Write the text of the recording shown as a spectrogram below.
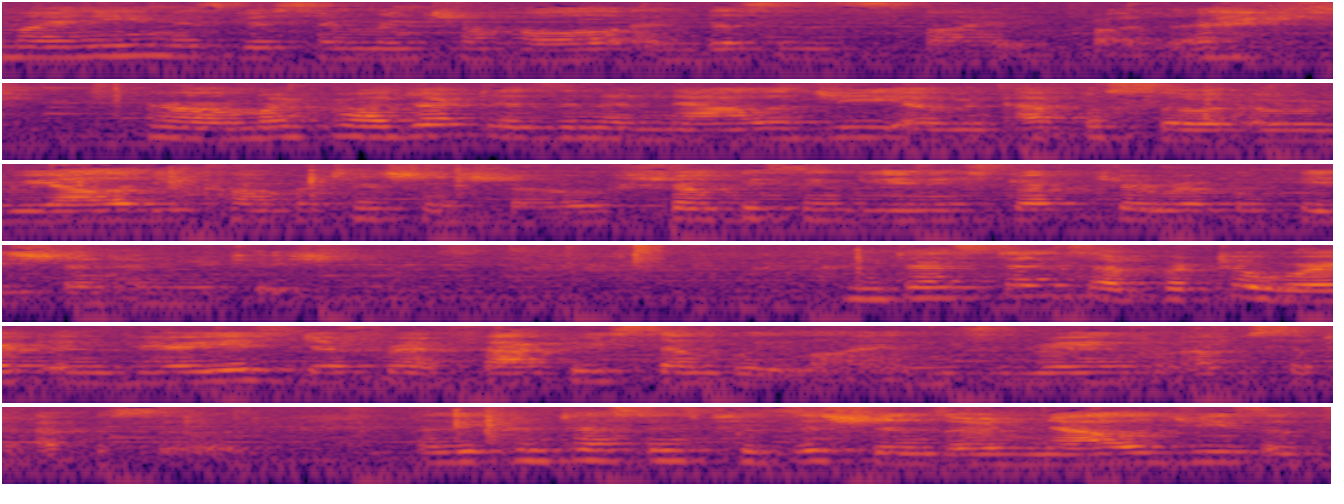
my name is Gursimran Chahal and this is my project. Uh, my project is an analogy of an episode of a reality competition show showcasing DNA structure, replication, and mutations. Contestants are put to work in various different factory assembly lines, varying from episode to episode, and the contestants' positions are analogies of the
